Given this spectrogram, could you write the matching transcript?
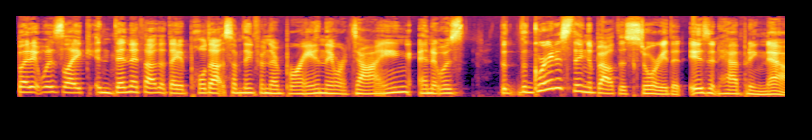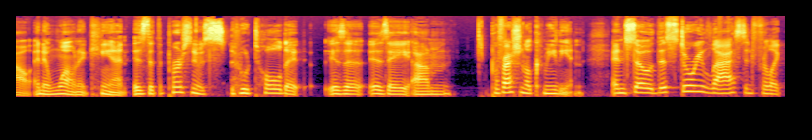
But it was like, and then they thought that they had pulled out something from their brain and they were dying. And it was the the greatest thing about this story that isn't happening now, and it won't, it can't, is that the person who's who told it is a is a um professional comedian, and so this story lasted for like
